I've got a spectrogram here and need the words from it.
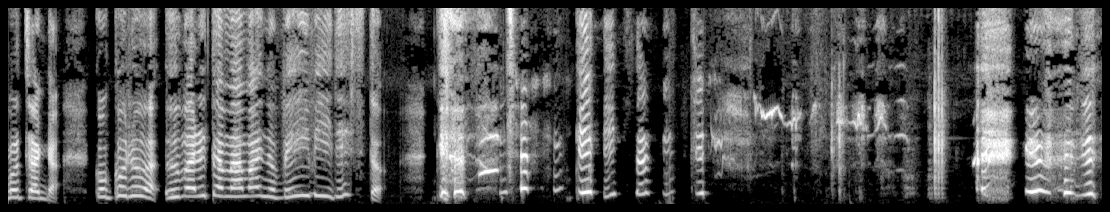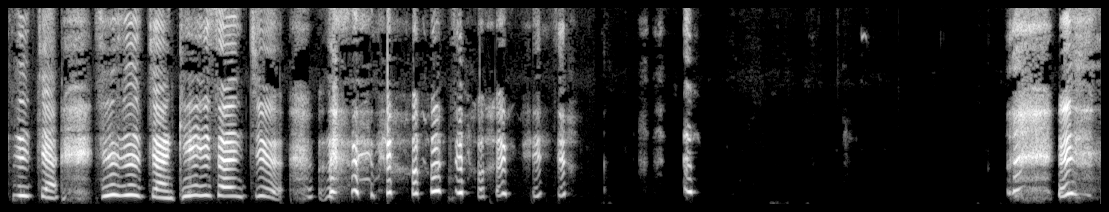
おちゃんが、心は生まれたままのベイビーですと。スーちゃん、ケイさんち。すずちゃん、すずちゃん、計算中。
